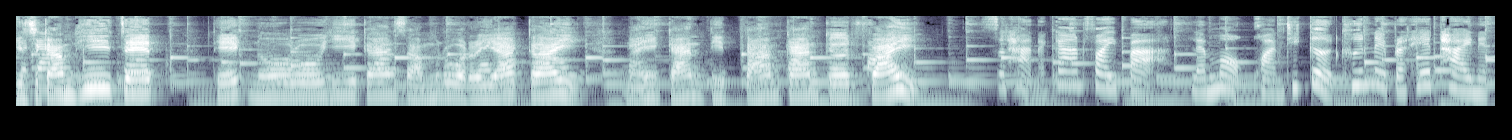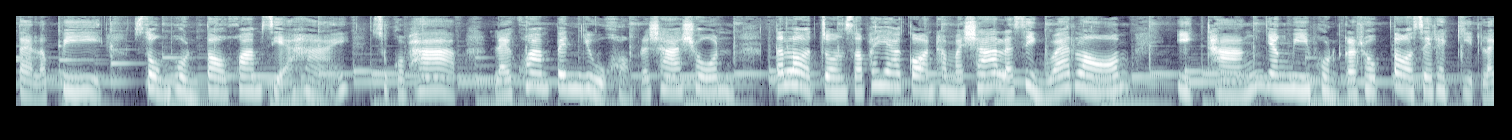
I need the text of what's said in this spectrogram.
กิจกรรมที่ 7 เทคโนโลยีการสำรวจระยะไกล ในการติดตามการเกิดไฟ สถานการณ์ไฟป่า และหมอกควันที่เกิดขึ้นในประเทศไทยในแต่ละปี ส่งผลต่อความเสียหาย สุขภาพ และความเป็นอยู่ของประชาชน ตลอดจนทรัพยากรธรรมชาติและสิ่งแวดล้อม อีกทั้งยังมีผลกระทบต่อเศรษฐกิจและ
